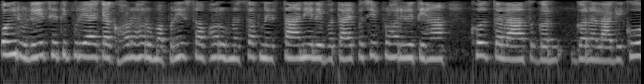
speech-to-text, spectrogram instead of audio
पहिरोले क्षति पुर्याएका घरहरूमा पनि शवहरू हुन सक्ने स्थानीयले बताएपछि प्रहरीले त्यहाँ खोज तलास गर्न लागेको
